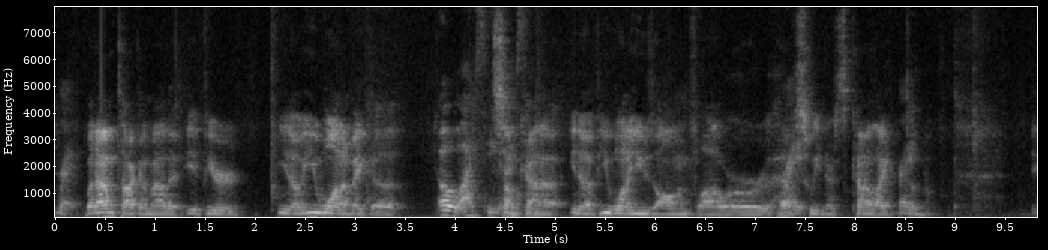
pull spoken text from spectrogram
Right. But I'm talking about it if you're, you know, you want to make a Oh, I see. some kind of you know if you want to use almond flour or have Right. sweeteners kind of like Right. the,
